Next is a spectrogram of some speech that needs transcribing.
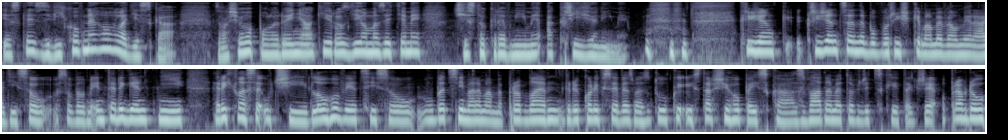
jestli z výchovného hlediska, z vašeho pohledu je nějaký rozdíl mezi těmi čistokrevnými a kříženými. Křížen, křížence nebo voříšky máme velmi rádi. Jsou, jsou velmi inteligentní, rychle se učí, dlouho věcí jsou, vůbec s nimi nemáme problém. Kdokoliv si vezme z tůlky i staršího pejska, zvládneme to vždycky. Takže opravdu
